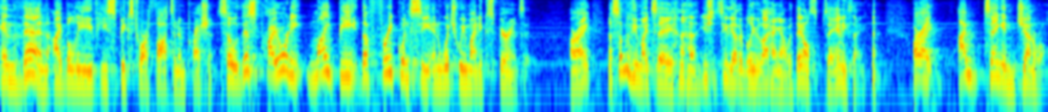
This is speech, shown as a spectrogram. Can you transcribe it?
And then I believe he speaks to our thoughts and impressions. So this priority might be the frequency in which we might experience it. All right? Now, some of you might say, you should see the other believers I hang out with. They don't say anything. All right, I'm saying in general,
